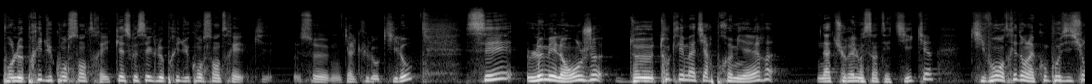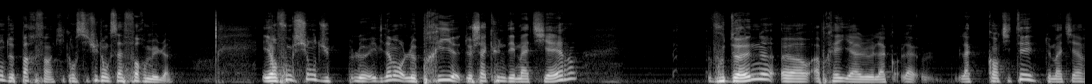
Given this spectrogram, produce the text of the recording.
pour le prix du concentré. Qu'est-ce que c'est que le prix du concentré? Qui se calcule au kilo C'est le mélange de toutes les matières premières, naturelles ou synthétiques, qui vont entrer dans la composition de parfum, qui constitue donc sa formule. Et en fonction du, évidemment, le prix de chacune des matières vous donne, euh, après il y a la, quantité de matière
